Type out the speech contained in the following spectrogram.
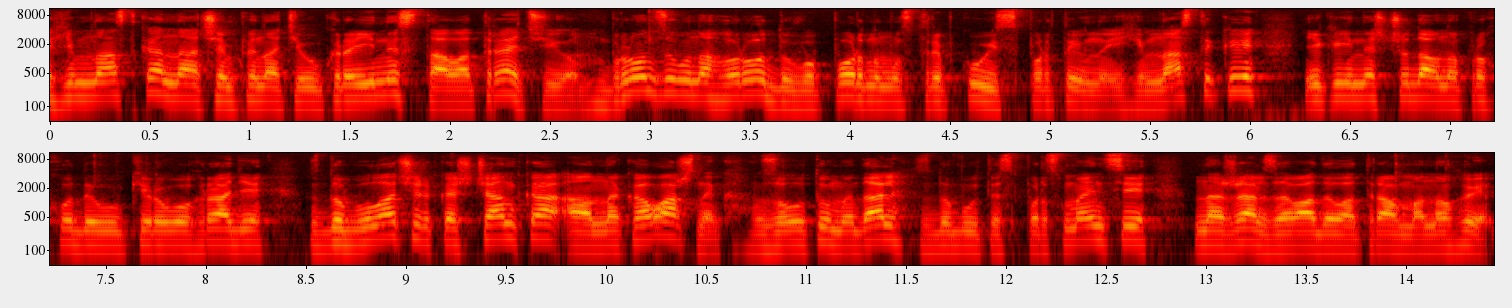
гімнастка на чемпіонаті України стала третьою. Бронзову нагороду в опорному стрибку із спортивної гімнастики, який нещодавно проходив у Кіровограді, здобула черкащанка Анна Калашник. Золоту медаль здобути спортсменці, на жаль, завадила травма ноги.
